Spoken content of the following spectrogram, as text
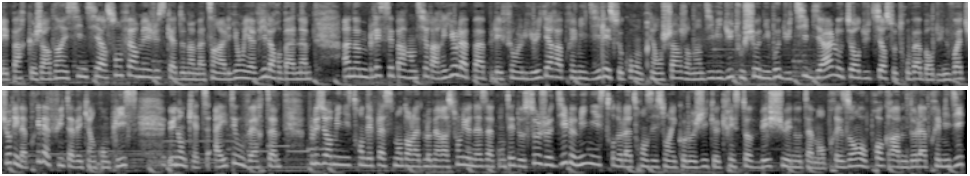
Les parcs, jardins et cimetières sont fermés jusqu'à demain matin à Lyon et à Villeurbanne. Un homme blessé par un tir à Rio-la-Pape. Les faits ont eu lieu hier après-midi. Les secours ont pris en charge un individu touché au niveau du tibia. L'auteur du tir se trouvait à bord d'une voiture. Il a pris la fuite avec un Une enquête a été ouverte. Plusieurs ministres en déplacement dans l'agglomération lyonnaise à compter de ce jeudi. Le ministre de la Transition écologique, Christophe Béchu, est notamment présent au programme de l'après-midi.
